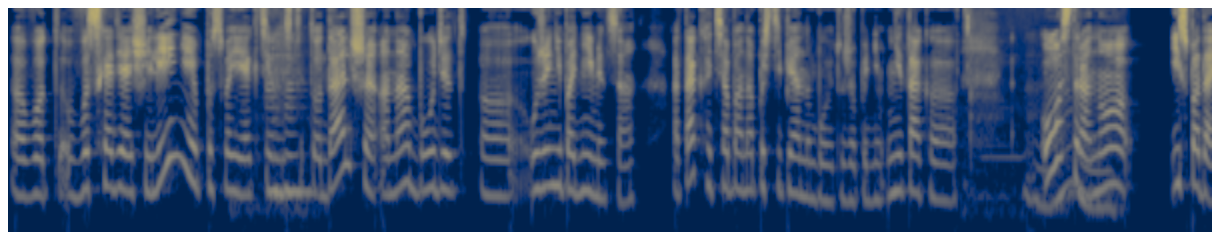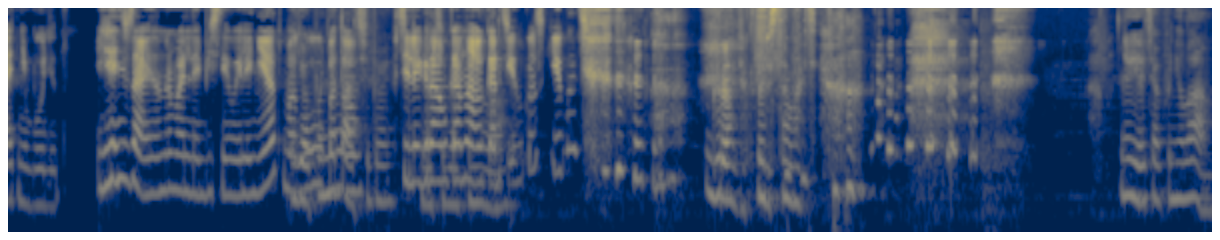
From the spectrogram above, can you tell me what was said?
а, вот в восходящей линии по своей активности, Мгм. то дальше она будет а, уже не поднимется. А так хотя бы она постепенно будет уже подниматься. Не так а, остро, М. но и спадать не будет. Я не знаю, я нормально объяснила или нет. Могу Я потом тебя. в телеграм-канал картинку скинуть. График нарисовать. Не, я тебя поняла.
